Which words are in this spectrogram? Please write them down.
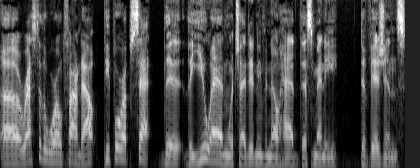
uh, rest of the world found out, people were upset. the The UN, which I didn't even know had this many divisions,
